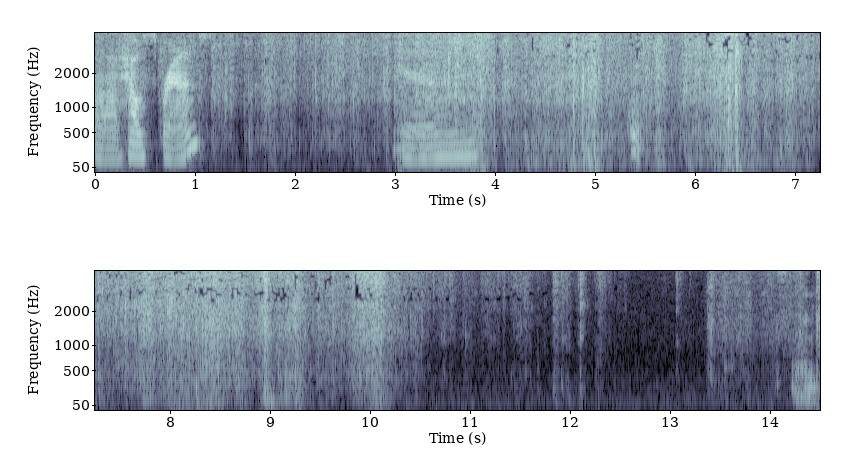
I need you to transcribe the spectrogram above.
uh, house brand. And oh. Excellent.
